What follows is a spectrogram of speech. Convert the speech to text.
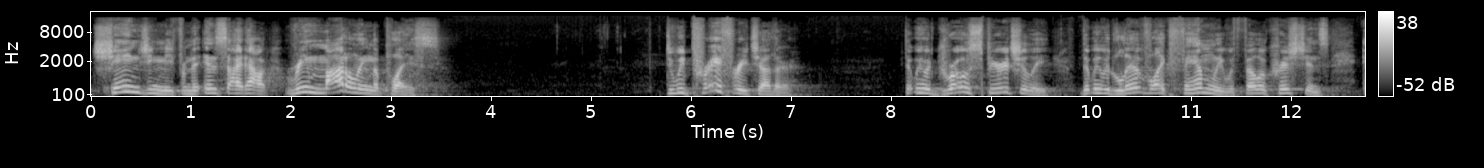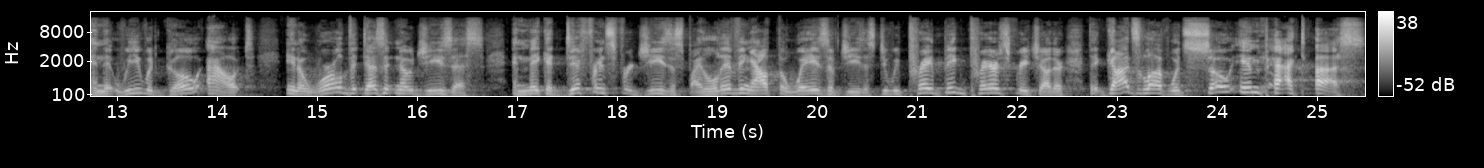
changing me from the inside out, remodeling the place. Do we pray for each other? That we would grow spiritually, that we would live like family with fellow Christians, and that we would go out in a world that doesn't know Jesus and make a difference for Jesus by living out the ways of Jesus? Do we pray big prayers for each other that God's love would so impact us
